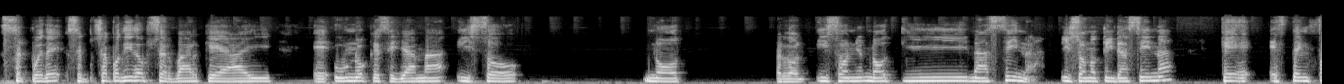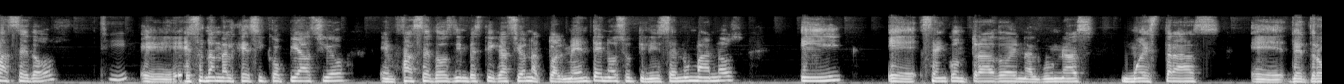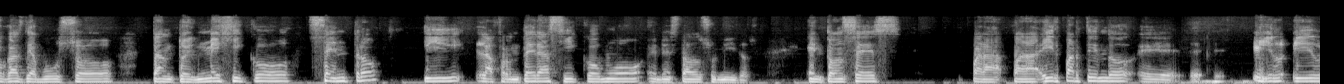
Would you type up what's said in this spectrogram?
se puede, se, ha podido observar que hay eh, uno que se llama iso no perdón isonotinacina isonotinacina que está en fase 2 eh, es un analgésico opiáceo en fase 2 de investigación. Actualmente no se utiliza en humanos y eh, se ha encontrado en algunas muestras de drogas de abuso tanto en México centro y la frontera, así como en Estados Unidos. Entonces, para, para ir partiendo, eh, ir, ir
